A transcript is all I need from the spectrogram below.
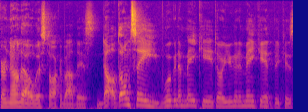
fernanda always talk about this no don't say we're gonna make it or you're gonna make it because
